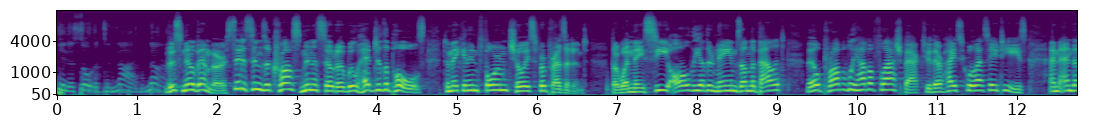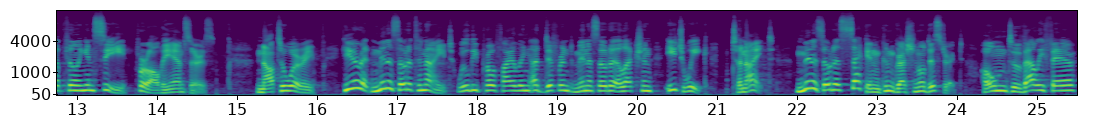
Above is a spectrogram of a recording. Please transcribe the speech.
Minnesota tonight. This November, citizens across Minnesota will head to the polls to make an informed choice for president. But when they see all the other names on the ballot, they'll probably have a flashback to their high school SATs and end up filling in C for all the answers. Not to worry. Here at Minnesota Tonight, we'll be profiling a different Minnesota election each week. Tonight, Minnesota's 2nd Congressional District, home to Valleyfair,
